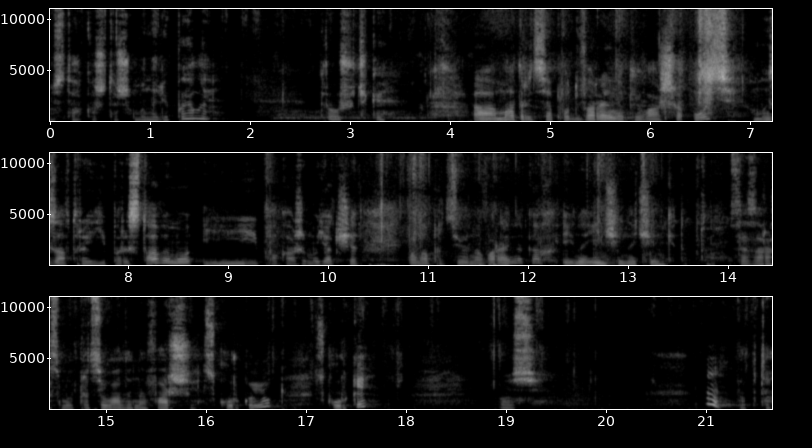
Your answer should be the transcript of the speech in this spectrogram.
Ось також те, що ми наліпили трошечки. Матриця під вареники ваша ось. Ми завтра її переставимо і покажемо, як ще вона працює на варениках і на іншій начинки. Тобто, це зараз ми працювали на фарші з куркою, з курки. Ось. Ну, тобто,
